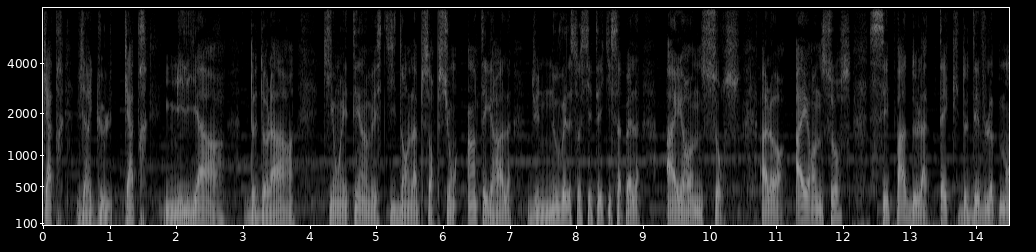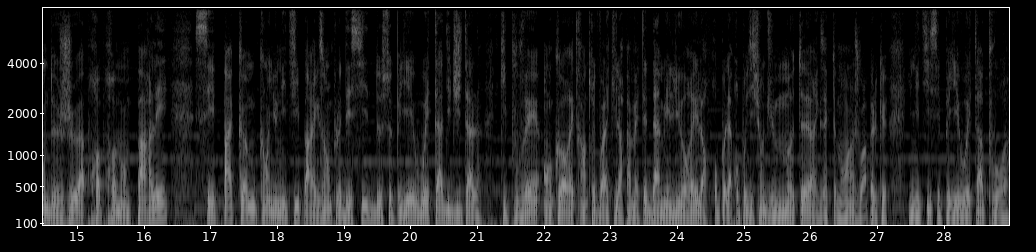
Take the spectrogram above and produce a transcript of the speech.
4,4 milliards de dollars qui ont été investis dans l'absorption intégrale d'une nouvelle société qui s'appelle Iron Source. Alors, Iron Source, c'est pas de la tech de développement de jeux à proprement parler. C'est pas comme quand Unity, par exemple, décide de se payer Weta Digital, qui pouvait encore être un truc voilà, qui leur permettait d'améliorer leur la proposition du moteur exactement. hein. Je vous rappelle que Unity s'est payé Weta pour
